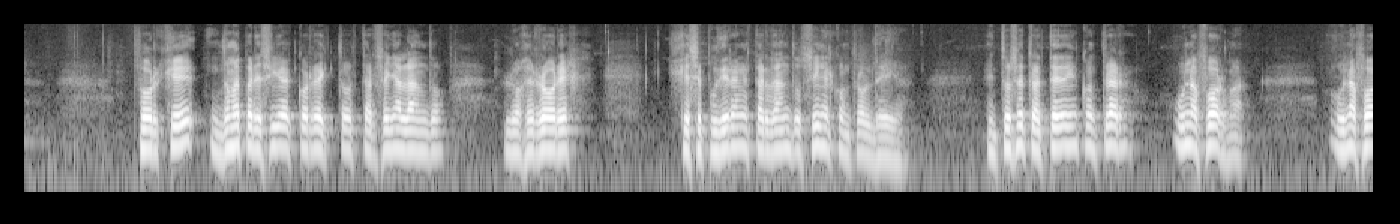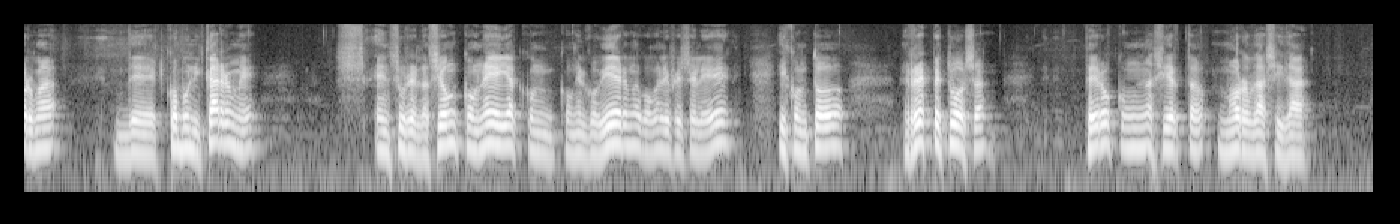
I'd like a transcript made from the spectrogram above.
porque no me parecía correcto estar señalando los errores que se pudieran estar dando sin el control de ella. Entonces traté de encontrar una forma, una forma de comunicarme en su relación con ella, con, el gobierno, con el FSLE, y con todo respetuosa, pero con una cierta mordacidad,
